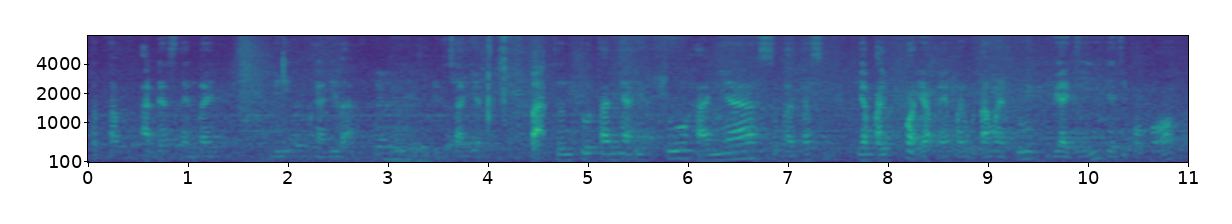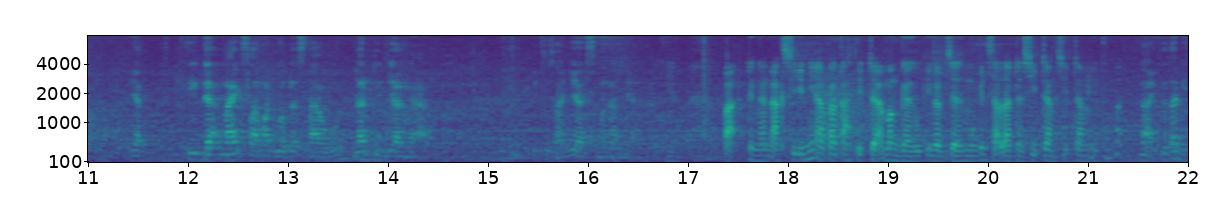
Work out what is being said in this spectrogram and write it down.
tetap ada standby di pengadilan. Itu saja. Pak. Tuntutannya itu hanya sebatas yang paling pokok ya, yang paling utama itu gaji, gaji pokok yang tidak naik selama 12 tahun dan tunjangan. Itu saja sebenarnya. Ya. Pak, dengan aksi ini apakah tidak mengganggu kinerja mungkin saat ada sidang-sidang itu, Pak? Nah, itu tadi.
